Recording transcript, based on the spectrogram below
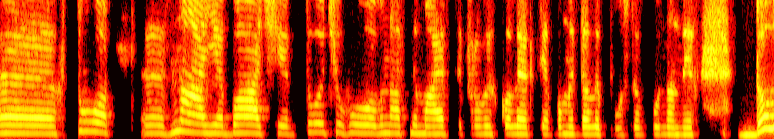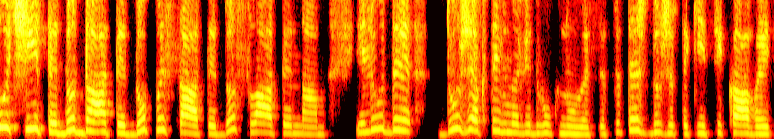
е, хто знає, бачив, то, чого в нас немає в цифрових колекціях, бо ми дали посилку на них, долучити, додати, дописати, дослати нам. І люди дуже активно відгукнулися. Це теж дуже такий цікавий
